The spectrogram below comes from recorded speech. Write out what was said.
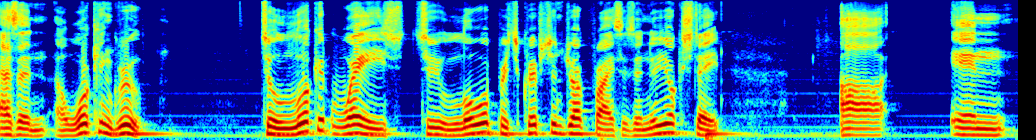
as an, a working group to look at ways to lower prescription drug prices in New York State uh, in,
